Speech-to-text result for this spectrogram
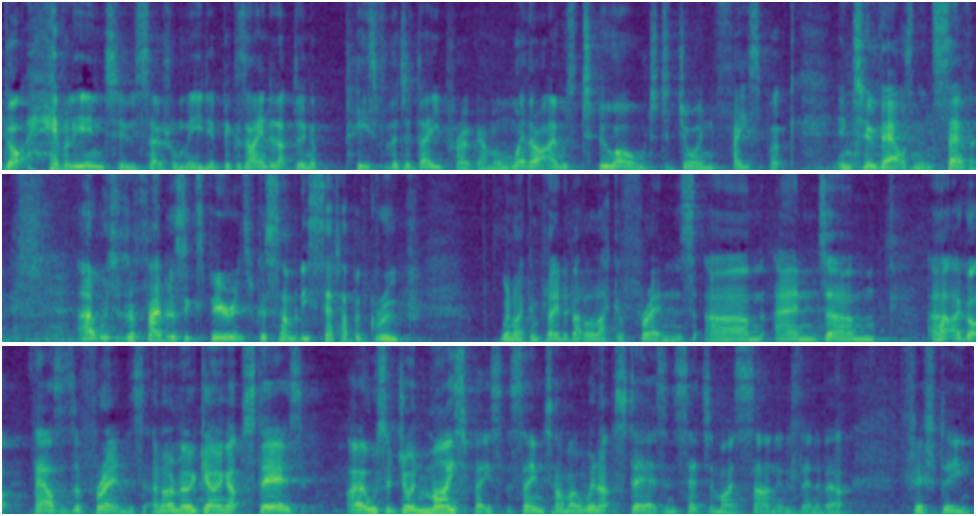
got heavily into social media because I ended up doing a piece for the Today programme on whether I was too old to join Facebook in 2007, uh, which was a fabulous experience because somebody set up a group when I complained about a lack of friends, um, and um, uh, I got thousands of friends. And I remember going upstairs. I also joined MySpace at the same time. I went upstairs and said to my son, who was then about 15,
